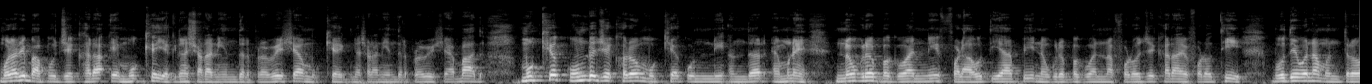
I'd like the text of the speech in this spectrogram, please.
મોરારી બાપુ જે ખરા એ મુખ્ય યજ્ઞશાળાની અંદર પ્રવેશ્યા, મુખ્ય યજ્ઞશાળાની અંદર પ્રવેશ્યા બાદ મુખ્ય કુંડ જે ખરો, મુખ્ય કુંડની અંદર એમણે નવગ્રહ ભગવાનની ફળાહુતિ આપી. નવગ્રહ ભગવાનના ફળો જે ખરા, એ ફળોથી ભૂદેવોના મંત્રો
